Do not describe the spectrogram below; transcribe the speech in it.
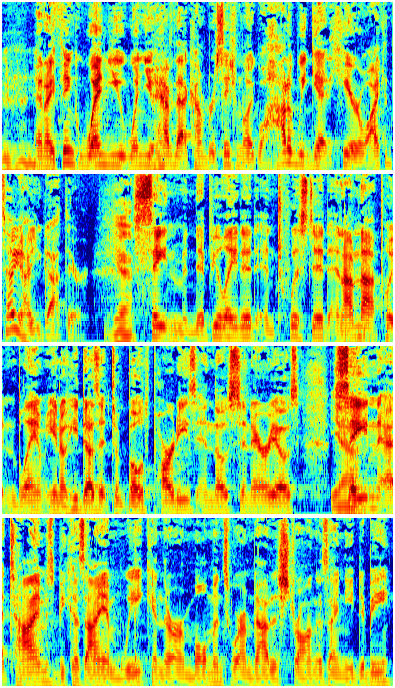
Mm-hmm. And I think when you when you have that conversation, we're like, well, how did we get here? Well, I can tell you how you got there. Yeah. Satan manipulated and twisted, and I'm not putting blame. You know, he does it to both parties in those scenarios. Yeah. Satan, at times, because I am weak and there are moments where I'm not as strong as I need to be,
